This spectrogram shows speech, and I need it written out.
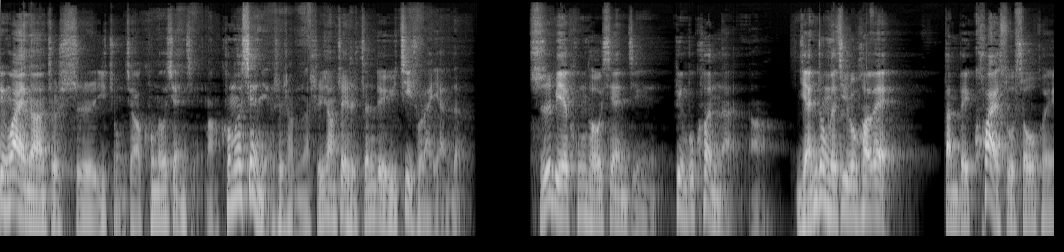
另外呢，就是一种叫空头陷阱啊。空头陷阱是什么呢？实际上这是针对于技术来言的，识别空头陷阱并不困难啊。严重的技术破位，但被快速收回，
